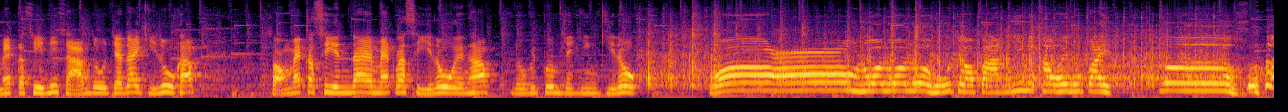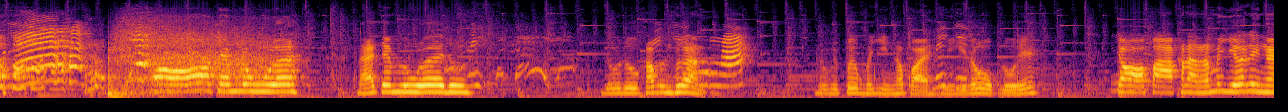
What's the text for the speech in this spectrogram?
แมกกาซีนที่ 3 ดูจะได้กี่ลูกครับ 2แมกกาซีนได้แม็กละสี่ลูกเองครับ ดูพี่ปื้มจะยิงกี่ลูก ว้าวรัวรัวรัวหูจ่อปากนี่ไม่เข้าให้รู้ไปโอ้โอ้เต็มรูเลยไหนเต็มรูเลยดู ดูดูครับเพื่อนตรงนะๆดูพี่ปื้มเขายิงเข้าไป มีกี่ลูกดูดิจ่อปากขนาดนั้นไม่เยอะได้ไง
